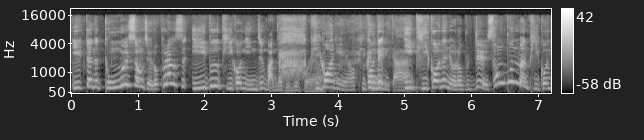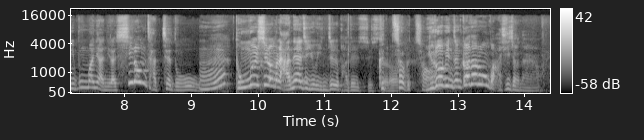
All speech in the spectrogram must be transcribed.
일단은 동물성 제로 프랑스 이브 비건 인증 만나보실 거예요. 비건이에요. 비건입니다. 근데 이 비건은 여러분들 성분만 비건이 뿐만이 아니라 실험 자체도 음? 동물 실험을 안 해야지 이 인증을 받을 수 있어요. 그쵸 그쵸. 유럽 인증 까다로운 거 아시잖아요.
